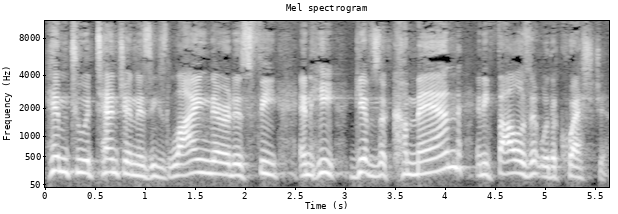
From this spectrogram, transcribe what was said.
him to attention as he's lying there at his feet, and he gives a command and he follows it with a question.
